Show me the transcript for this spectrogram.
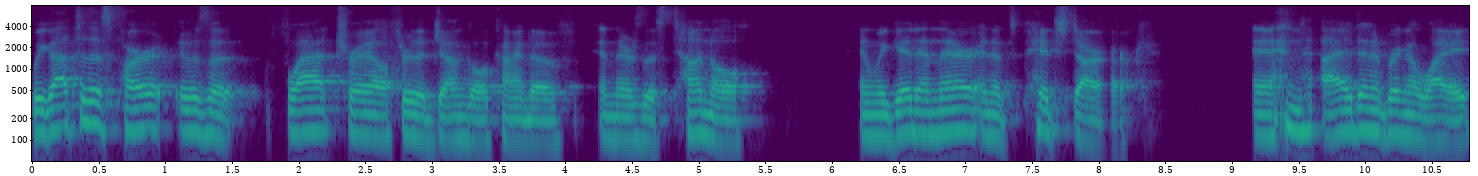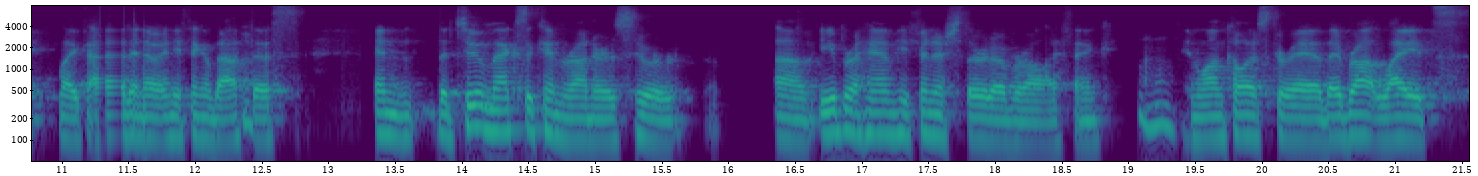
we got to this part, it was a flat trail through the jungle kind of, and there's this tunnel and we get in there and it's pitch dark. And I didn't bring a light, like I didn't know anything about this. And the two Mexican runners who were um, Ibrahim, he finished third overall, I think, Uh-huh. and Juan Carlos Carrera, they brought lights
